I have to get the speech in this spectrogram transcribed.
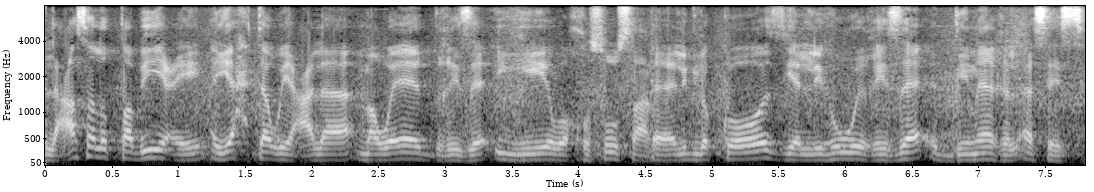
العسل الطبيعي يحتوي على مواد غذائية وخصوصا الجلوكوز يلي هو غذاء الدماغ الأساسي.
